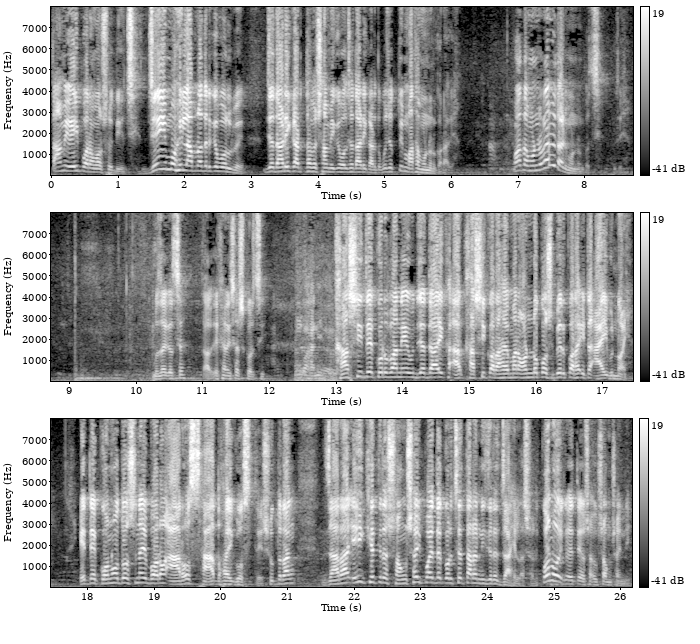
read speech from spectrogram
তা আমি এই পরামর্শ দিয়েছি। যেই মহিলা আপনাদেরকে বলবে যে দাড়ি কাটতে হবে স্বামীকে বলছে দাড়ি কাটতে বলছে তুই মাথা মুন্ডন কর আগে। মাথা মুন্ডন করে আমি দাড়ি মুন্ডন করছি। জি। বোঝা গেছে? এখানে শেষ করছি। খাসিতে কোরবানি যে দেয় আর খাসি করা হয় মানে অন্ডকোষ বের করা এটা আইব নয়। এতে কোনো দোষ নেই, বরং আরও স্বাদ হয় গোস্তে। সুতরাং যারা এই ক্ষেত্রে সংশয় পয়দা করছে, তারা নিজেরা জাহেল আসলে। কোনো এতে সংশয় নেই।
